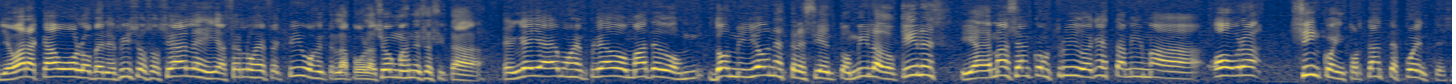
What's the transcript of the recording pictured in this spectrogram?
llevar a cabo los beneficios sociales y hacerlos efectivos entre la población más necesitada. En ella hemos empleado más de 2.300.000 adoquines y además se han construido en esta misma obra cinco importantes puentes.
